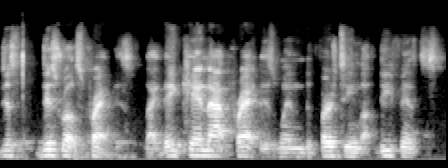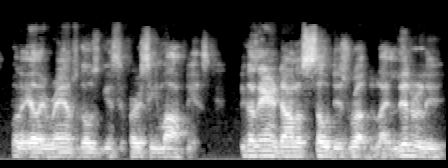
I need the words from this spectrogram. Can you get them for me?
just disrupts practice. Like they cannot practice when the first team defense for the LA Rams goes against the first team offense because Aaron Donald's so disruptive. Like literally,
